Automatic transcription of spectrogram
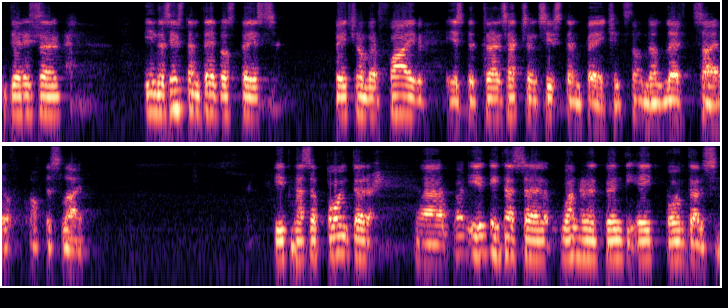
There is a, in the system table space, page number five is the transaction system page. It's on the left side of, of the slide it has a pointer, uh, it, it, has uh, 128 pointers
